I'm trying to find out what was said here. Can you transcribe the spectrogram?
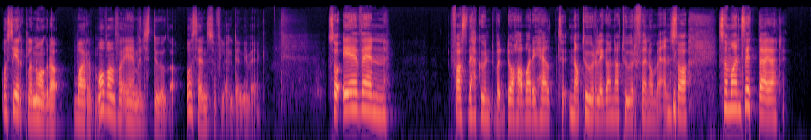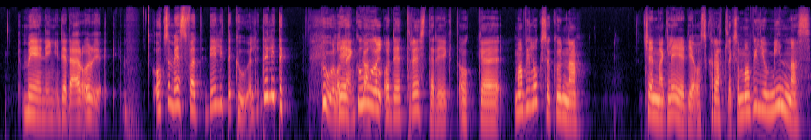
och cirklade några varv ovanför Emils stuga och sen så flög den iväg. Så även fast det här kunde då ha varit helt naturliga naturfenomen, så, så man sätter mening det där. Och också mest för att det är lite kul. Cool. Det är lite kul cool att tänka. Det är kul cool och det är trösterikt och uh, man vill också kunna känna glädje och skratt. Liksom. Man vill ju minnas,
